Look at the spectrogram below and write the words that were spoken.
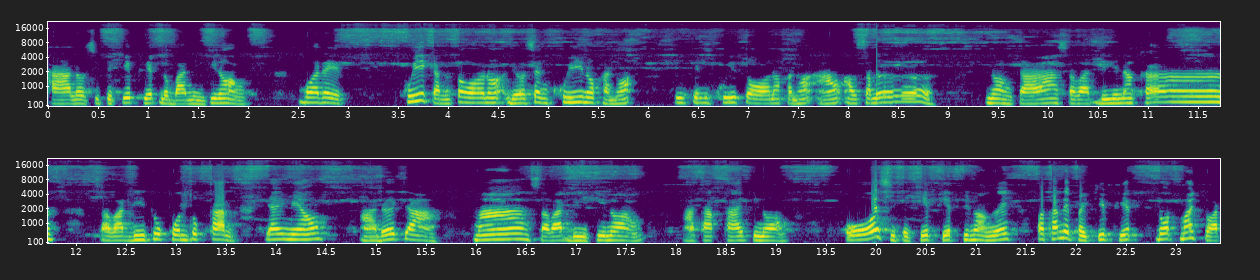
ทาเราสิไปเก็บเห็ดแล้วบานนี้พี่น้องบ่ได้คุยกันต่อเนาะเดี๋ยวแซงคุยเนาะค่ะเนาะคุยเป็นคุยต่อเนาะค่ะเนาะเอาเอาซัมเดอร์น้องจ้าสวัสดีนะคะ สวัสดีทุกคนทุกท่านยายแมวอ่าเด้อจ้ามาสวัสดีพี่น้องาทักทายพี่น้อง โอ้ยสิไปเก็บเห็ดพี่น้องเอ้ยเพราะท่านได้ไปเก็บเห็ดรถมาจอด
